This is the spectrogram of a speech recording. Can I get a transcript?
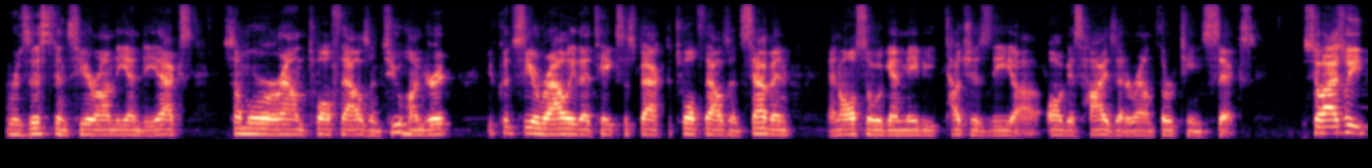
resistance here on the NDX, somewhere around 12,200, you could see a rally that takes us back to 12,007 and also again maybe touches the uh, August highs at around 13.6. So as we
